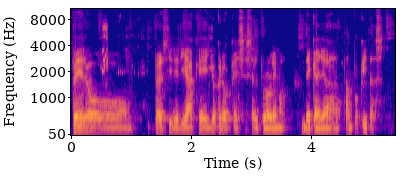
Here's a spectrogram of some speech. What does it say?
Pero, pero sí diría que yo creo que ese es el problema, de que haya tan poquitas.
